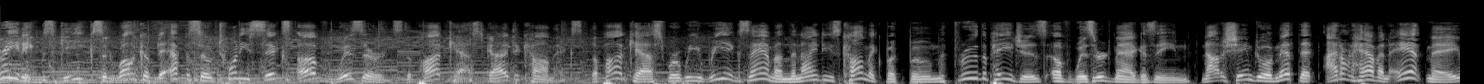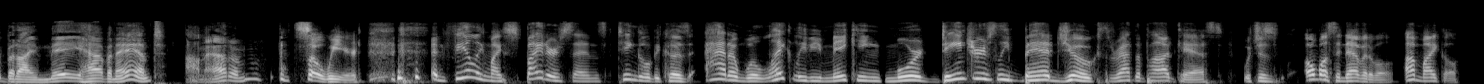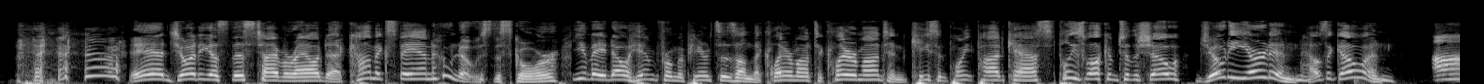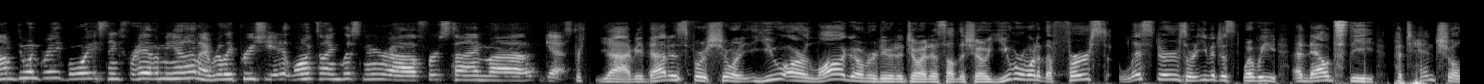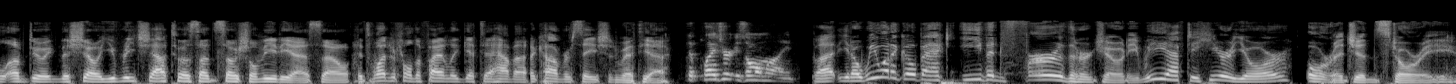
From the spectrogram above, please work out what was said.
Greetings, geeks, and welcome to episode 26 of Wizards, the podcast guide to comics. The podcast where we re examine the 90s comic book boom through the pages of Wizard magazine. Not ashamed to admit that I don't have an Aunt May, but I may have an aunt. I'm Adam. That's so weird. and feeling my spider sense tingle because Adam will likely be making more dangerously bad jokes throughout the podcast, which is almost inevitable. I'm Michael. and joining us this time around, a comics fan who knows the score. You may know him from appearances on the Claremont to Claremont and Case in Point podcasts. Please welcome to the show, Jody Yerdon. How's it going? I'm doing great, boys. Thanks for having me on. I really appreciate it. Long time listener, uh, first time uh, guest. Yeah, I mean, that is for sure. You are long overdue to join us on the show. You were one of the first listeners, or even just when we announced the potential of doing the show, you reached out to us on social media. So it's wonderful to finally get to have a, a conversation with you. The pleasure is all mine. But, you know, we want to go back even further, Jody. We have to hear your origin story.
